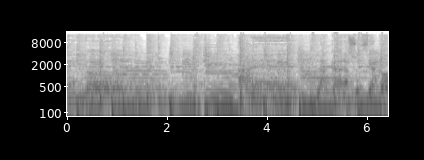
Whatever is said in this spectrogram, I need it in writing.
tengo. Ae, la cara sucia como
